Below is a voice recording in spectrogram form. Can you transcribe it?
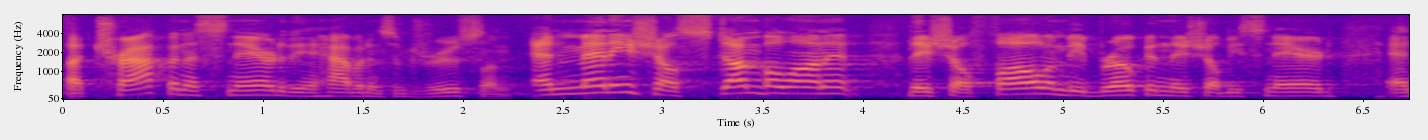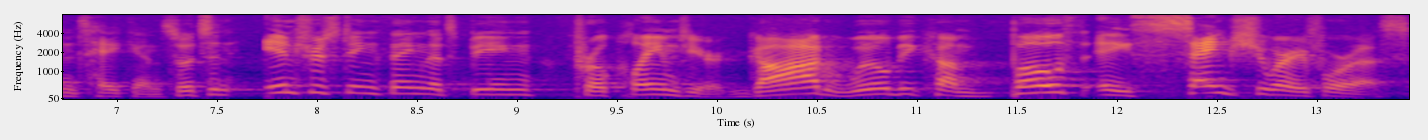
a trap and a snare to the inhabitants of Jerusalem. And many shall stumble on it, they shall fall and be broken, they shall be snared and taken. So it's an interesting thing that's being proclaimed here. God will become both a sanctuary for us.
